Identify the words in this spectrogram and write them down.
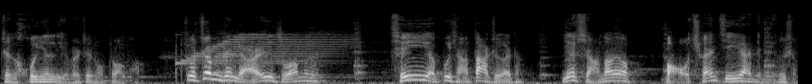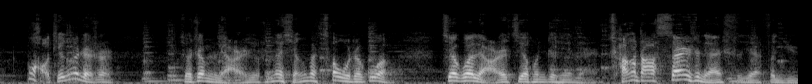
这个婚姻里边这种状况。就这么着，俩人一琢磨呢。秦姨也不想大折腾，也想到要保全金燕的名声，不好听啊这事儿。就这么俩人就说那行吧，凑合着过吧。结果俩人结婚这些年，长达三十年时间分居，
